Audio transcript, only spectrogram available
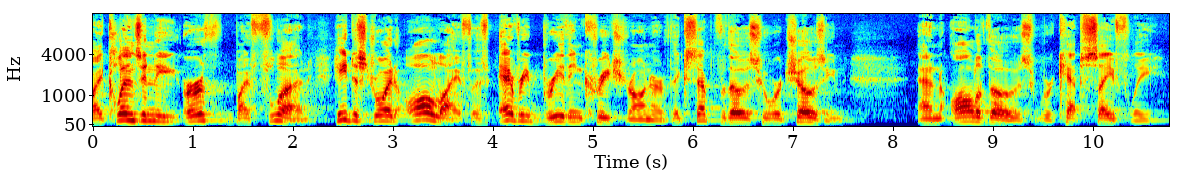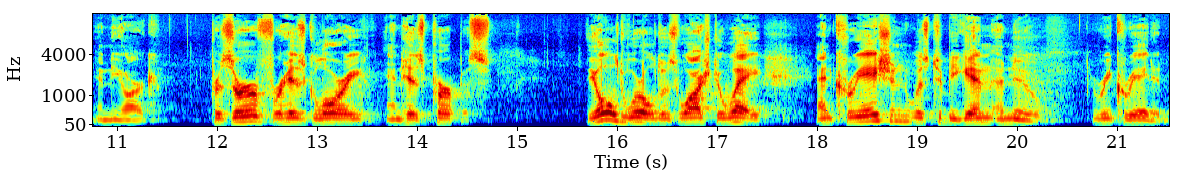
By cleansing the earth by flood, he destroyed all life of every breathing creature on earth, except for those who were chosen, and all of those were kept safely in the ark, preserved for his glory and his purpose. The old world was washed away, and creation was to begin anew, recreated.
